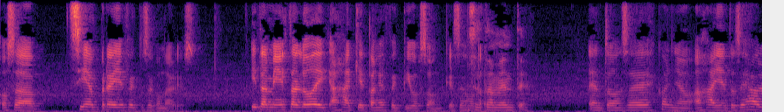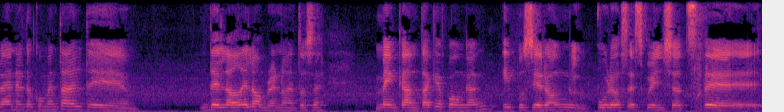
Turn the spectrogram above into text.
o sea, siempre hay efectos secundarios. Y también está lo de, ajá, qué tan efectivos son, que ese es otra. Exactamente. Entonces, coño, ajá, y entonces habla en el documental de del lado del hombre, ¿no? Entonces, me encanta que pongan y pusieron puros screenshots de,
